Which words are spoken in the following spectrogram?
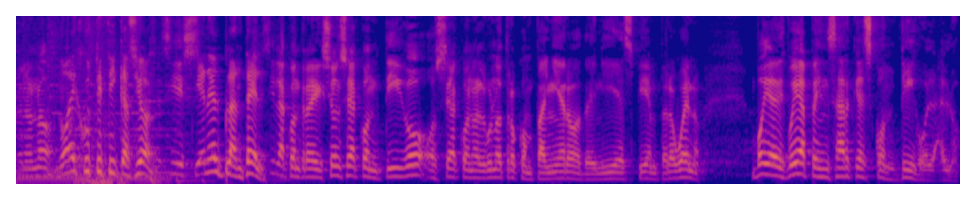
Pero no, no hay justificación. Tiene el plantel. Si la contradicción sea contigo o sea con algún otro compañero de ESPN, pero bueno, voy a, voy a pensar que es contigo, Lalo.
